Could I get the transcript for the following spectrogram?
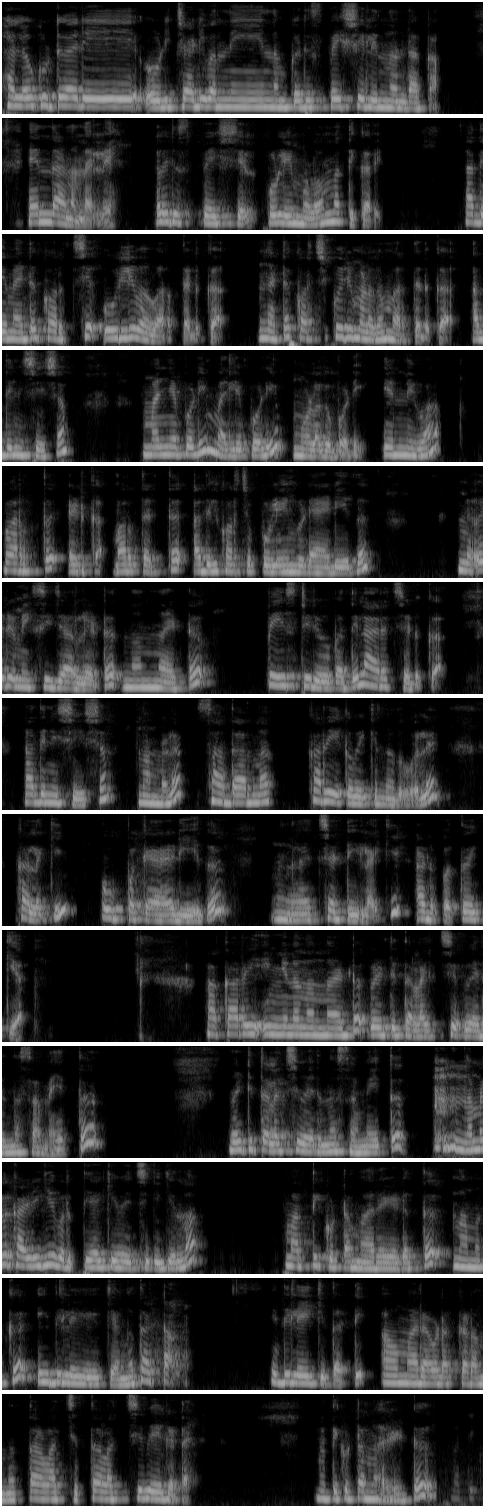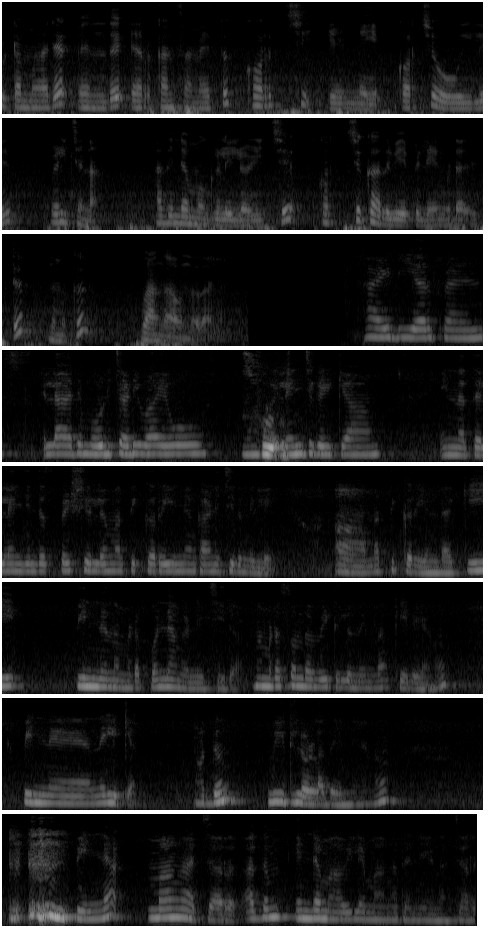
Hello കൂട്ടുകാരെ. ഓടിച്ചാടി വന്നേ. നമുക്കൊരു സ്പെഷ്യൽ ഇന്ന് ഉണ്ടാക്കാം എന്താണെന്നല്ലേ? ഒരു സ്പെഷ്യൽ പുളിമുളകും മത്തിക്കറി ആദ്യമായിട്ട് കുറച്ച് ഉലുവ വറുത്തെടുക്കുക. എന്നിട്ട് കുറച്ച് കുരുമുളകും വറുത്തെടുക്കുക. അതിനുശേഷം മഞ്ഞപ്പൊടി മല്ലിപ്പൊടി മുളക് പൊടി എന്നിവ വറുത്ത് എടുക്കുക. വറുത്തെടുത്ത് അതിൽ കുറച്ച് പുളിയും കൂടി ആഡ് ചെയ്ത് ഒരു മിക്സി ജാറിലിട്ട് നന്നായിട്ട് പേസ്റ്റ് രൂപത്തിൽ അരച്ചെടുക്കുക. അതിനുശേഷം നമ്മൾ സാധാരണ കറിയൊക്കെ വെക്കുന്നത് പോലെ കലക്കി ഉപ്പൊക്കെ ആഡ് ചെയ്ത് ചട്ടിയിലാക്കി അടുപ്പത്ത് വെക്കുക. ആ കറി ഇങ്ങനെ നന്നായിട്ട് വെട്ടിത്തിളച്ച് വരുന്ന സമയത്ത് വെട്ടിത്തിളച്ച് വരുന്ന സമയത്ത് നമ്മൾ കഴുകി വൃത്തിയാക്കി വെച്ചിരിക്കുന്ന മത്തിക്കുട്ടന്മാരെ എടുത്ത് നമുക്ക് ഇതിലേക്ക് അങ്ങ് തട്ടാം. ഇതിലേക്ക് തട്ടി. അവന്മാരവിടെ കിടന്ന് തിളച്ച് തിളച്ച് വേകട്ടെ. മത്തിക്കുട്ടന്മാരിട്ട് മത്തിക്കുട്ടന്മാര് വെന്ത് ഇറക്കാൻ സമയത്ത് കുറച്ച് എണ്ണയും കുറച്ച് ഓയിൽ വെളിച്ചെണ്ണ അതിന്റെ മുകളിൽ ഒഴിച്ച് കുറച്ച് കറിവേപ്പിലയും കൂടെ ഇട്ട് നമുക്ക് വാങ്ങാവുന്നതാണ്. ഹായ് ഡിയർ ഫ്രണ്ട്സ് എല്ലാവരും ഓടിച്ചടിവായോ നമുക്ക് ലഞ്ച് കഴിക്കാം. ഇന്നത്തെ ലഞ്ചിന്റെ സ്പെഷ്യൽ മത്തിക്കറി ഞാൻ കാണിച്ചിരുന്നില്ലേ? ആ മത്തിക്കറി ഉണ്ടാക്കി. പിന്നെ നമ്മുടെ പൊന്നാങ്കണ്ണി ചീര. നമ്മുടെ സ്വന്തം വീട്ടിൽ നിന്ന കീരയാണ്. പിന്നെ നെല്ലിക്ക. അതും വീട്ടിലുള്ളത് തന്നെയാണ്. പിന്നെ മാങ്ങ അച്ചാർ അതും എന്റെ മാവിലെ മാങ്ങ തന്നെയാണ് അച്ചാർ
